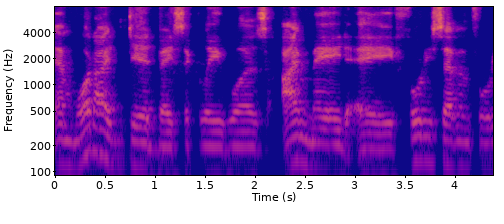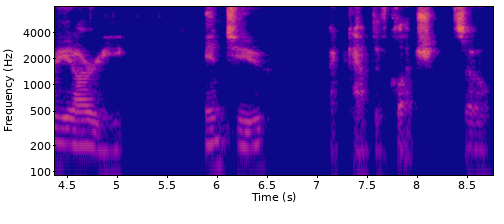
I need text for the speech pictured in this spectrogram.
and what I did basically was I made a 4748 RE into a captive clutch. So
